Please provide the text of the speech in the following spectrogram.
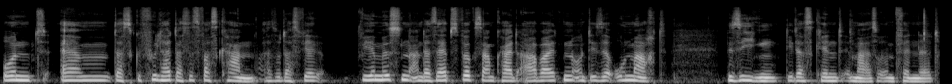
und ähm, das Gefühl hat, dass es was kann. Also dass wir wir müssen an der Selbstwirksamkeit arbeiten und diese Ohnmacht besiegen, die das Kind immer so empfindet.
